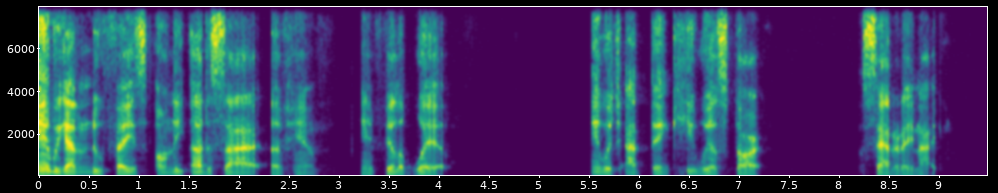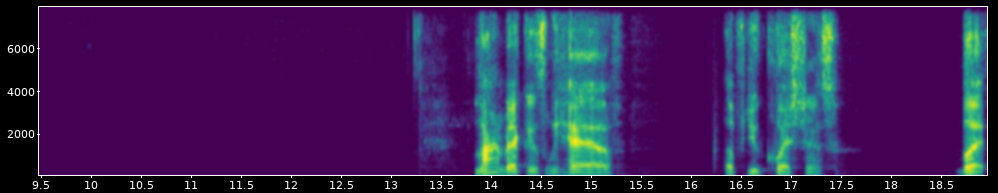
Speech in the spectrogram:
And we got a new face on the other side of him in Philip Webb, in which I think he will start Saturday night. Linebackers, we have a few questions, but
